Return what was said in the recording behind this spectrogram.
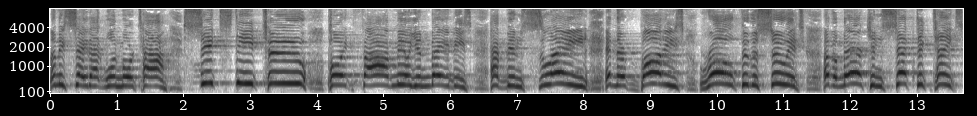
Let me say that one more time. 62.5 million babies have been slain and their bodies rolled through the sewage of American septic tanks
